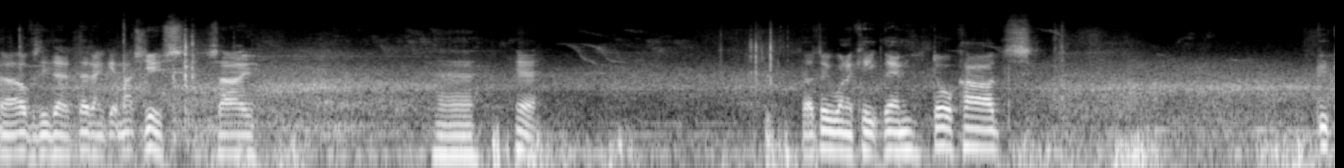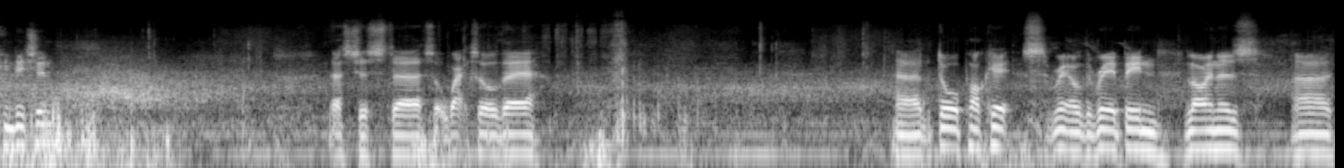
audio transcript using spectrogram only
uh, obviously they, they, don't get much use so uh, yeah. So I do want to keep them door cards. Good condition. That's just uh, sort of wax all there. Uh, the door pockets, or the rear bin liners uh,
